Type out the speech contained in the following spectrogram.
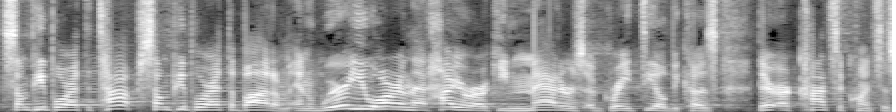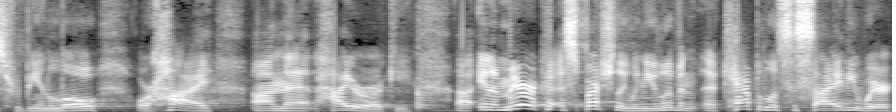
some people are at the top, some people are at the bottom. And where you are in that hierarchy matters a great deal because there are consequences for being low or high on that hierarchy. Uh, in America, especially when you live in a capitalist society where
